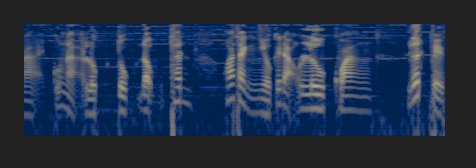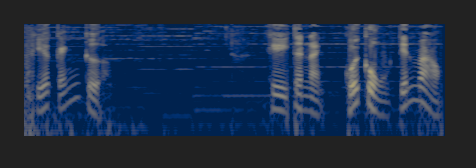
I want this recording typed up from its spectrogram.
lại cũng là lục tục động thân, hóa thành nhiều cái đạo lưu quang lướt về phía cánh cửa. Khi thân ảnh cuối cùng tiến vào,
